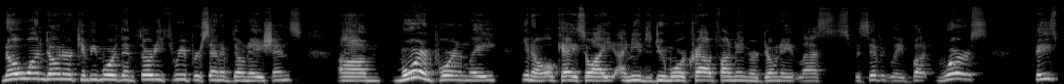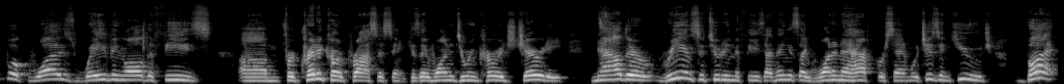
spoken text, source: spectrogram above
no one donor can be more than 33% of donations. Um, more importantly, you know, okay, so I, I need to do more crowdfunding or donate less specifically. But worse, Facebook was waiving all the fees um, for credit card processing because they wanted to encourage charity. Now they're reinstituting the fees. I think it's like one and a half percent, which isn't huge. But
